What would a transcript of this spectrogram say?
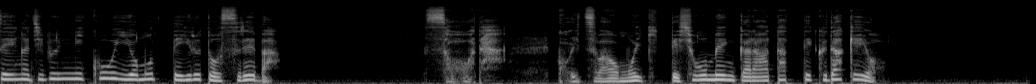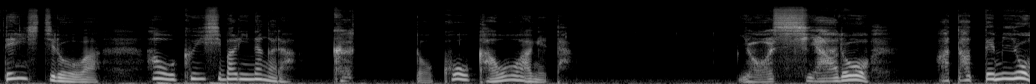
江が自分に好意を持っているとすればそうだ。こいつは思い切って正面から当たって砕けよ。伝七郎は歯を食いしばりながらくっとこう顔を上げた「よしやろう。当たってみよう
